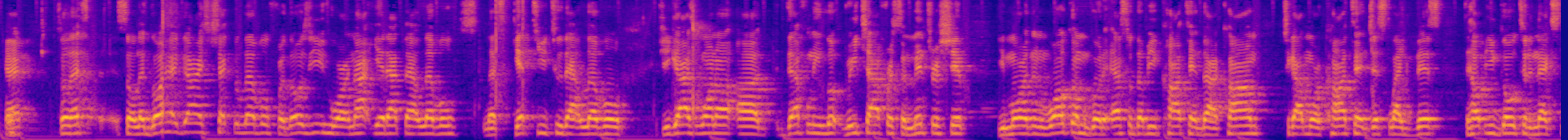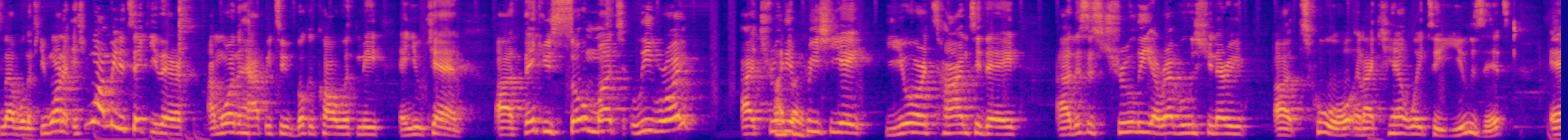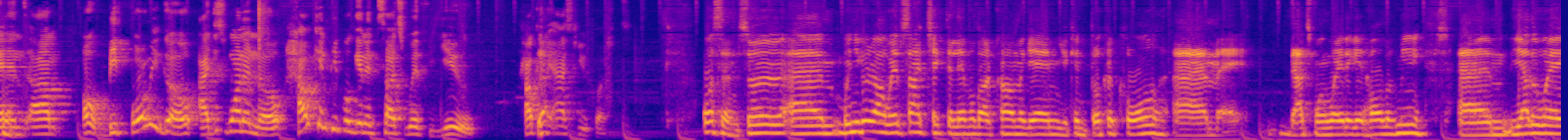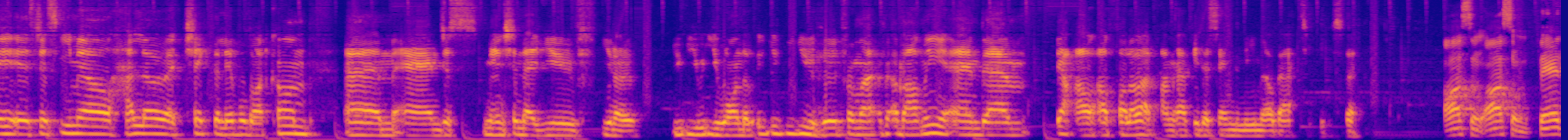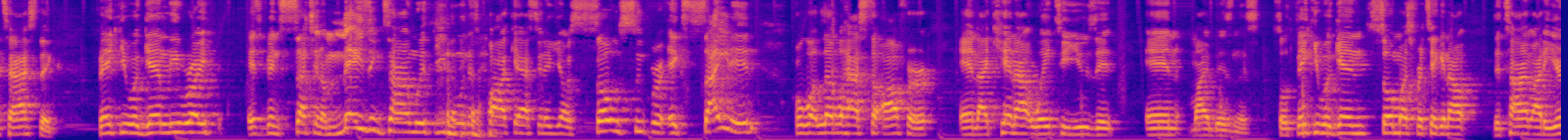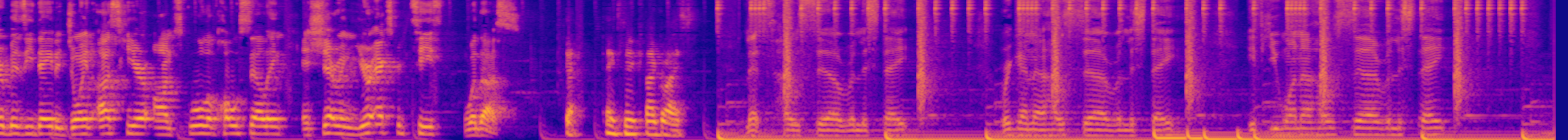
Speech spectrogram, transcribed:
Okay. So let's so let go ahead, guys. Check the level. For those of you who are not yet at that level, let's get you to that level. If you guys want to uh, definitely look, reach out for some mentorship. You're more than welcome. Go to sowcontent.com. Check out more content just like this to help you go to the next level. If you want to, if you want me to take you there, I'm more than happy to book a call with me, and you can. Uh, thank you so much, Leroy. I truly appreciate your time today. Uh, this is truly a revolutionary uh, tool, and I can't wait to use it. And um, oh, before we go, I just want to know how can people get in touch with you? How can yeah. I ask you questions? Awesome. So um, when you go to our website, checkthelevel.com again, you can book a call. Um, that's one way to get hold of me. Um, the other way is just email hello at checkthelevel.com. um, and just mention that you've you know you you, you on the you, you heard from uh, about me, and um, yeah, I'll, I'll follow up. I'm happy to send an email back to you. So awesome, awesome, fantastic. Thank you again, Leroy. It's been such an amazing time with you doing this podcast interview. I'm so super excited for what Level has to offer, and I cannot wait to use it in my business. So thank you again so much for taking out the time out of your busy day to join us here on School of Wholesaling and sharing your expertise with us. Yeah, thanks, Luke. Likewise. Let's wholesale real estate. We're gonna wholesale real estate. If you wanna wholesale real estate,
